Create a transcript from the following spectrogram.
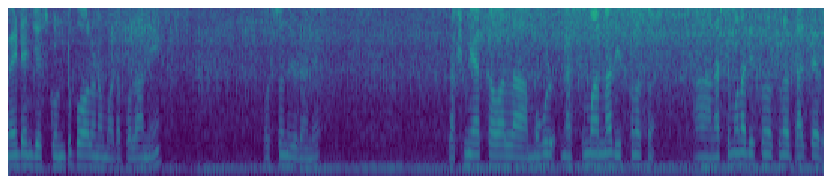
మెయింటైన్ చేసుకుంటూ పోవాలన్నమాట పొలాన్ని. వస్తుంది చూడండి. లక్ష్మీ అక్క వాళ్ళ మొగుడు నరసింహన్న తీసుకొని వస్తా నరసింహన్న తీసుకొని వస్తున్నారు ట్రాక్టర్.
